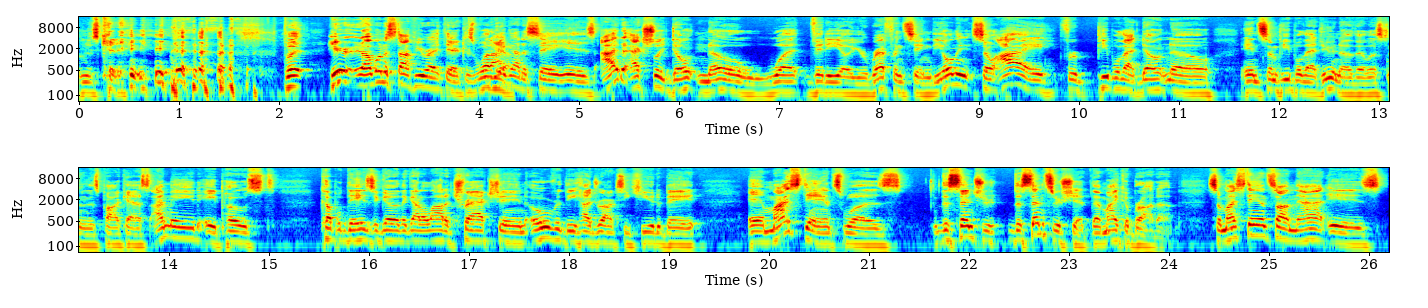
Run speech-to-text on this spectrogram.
I'm just kidding. but here I want to stop you right there because what I got to say is I actually don't know what video you're referencing. The only so I for people that don't know and some people that do know that listen to this podcast, I made a post a couple days ago that got a lot of traction over the hydroxy Q debate. And my stance was the censor the censorship that Micah brought up. So my stance on that is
